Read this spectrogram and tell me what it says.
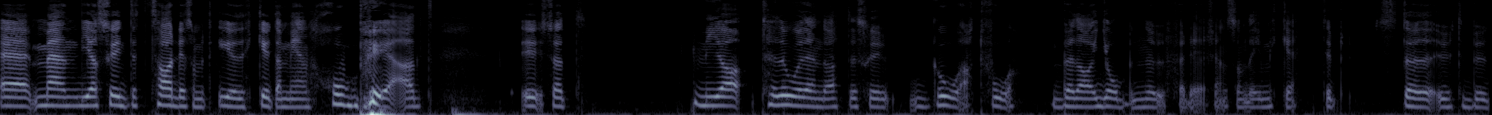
Eh, men jag ska inte ta det som ett yrke utan mer en hobby. Att, eh, så att men jag tror ändå att det skulle gå att få bra jobb nu för det känns som det är mycket typ större utbud.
